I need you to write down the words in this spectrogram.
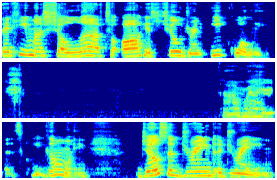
that he must show love to all his children equally. All right, mm-hmm. let's keep going. Joseph dreamed a dream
